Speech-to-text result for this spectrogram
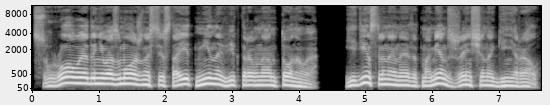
суровая до невозможности стоит Нина Викторовна Антонова, единственная на этот момент женщина-генерал.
